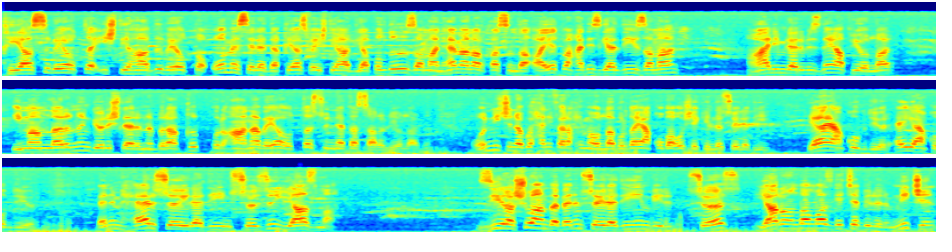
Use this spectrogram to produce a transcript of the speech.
kıyası veyahut da iştihadı veyahut da o meselede kıyas ve iştihad yapıldığı zaman hemen arkasında ayet ve hadis geldiği zaman alimlerimiz ne yapıyorlar? İmamlarının görüşlerini bırakıp Kur'an'a veyahut da sünnete sarılıyorlardı. Onun için Ebu Hanife Rahimahullah burada Yakub'a o şekilde söyledi. Ya Yakub diyor, ey Yakub diyor. Benim her söylediğim sözü yazma. Zira şu anda benim söylediğim bir söz yarın ondan vazgeçebilirim. Niçin?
